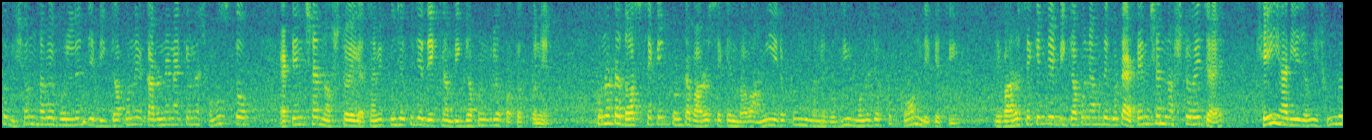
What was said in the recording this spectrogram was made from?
তো ভীষণভাবে বললেন যে, বিজ্ঞাপনের কারণে নাকি ওনার সমস্ত অ্যাটেনশন নষ্ট হয়ে গেছে। আমি খুঁজে খুঁজে দেখলাম বিজ্ঞাপনগুলো কতক্ষণের। কোনোটা দশ সেকেন্ড, কোনটা বারো সেকেন্ড? বাবা, আমি এরকম মানে গভীর মনোযোগ খুব কম দেখেছি। যে বারো সেকেন্ডের বিজ্ঞাপনে আমাদের গোটা অ্যাটেনশন নষ্ট হয়ে যায়। খেই হারিয়ে যায়। উনি সুন্দর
